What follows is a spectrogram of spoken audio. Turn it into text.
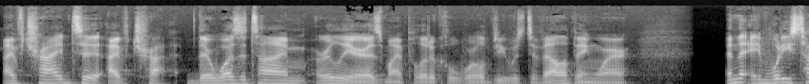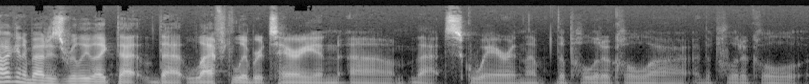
I've tried to. I've tried. There was a time earlier, as my political worldview was developing, where, and the, what he's talking about is really like that that left libertarian um, that square in the the political uh, the political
